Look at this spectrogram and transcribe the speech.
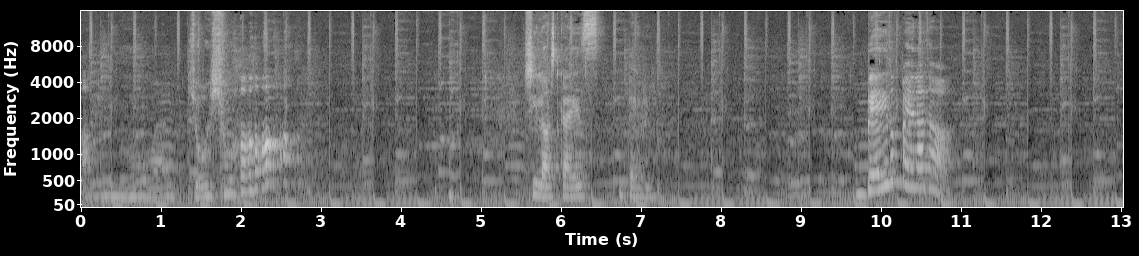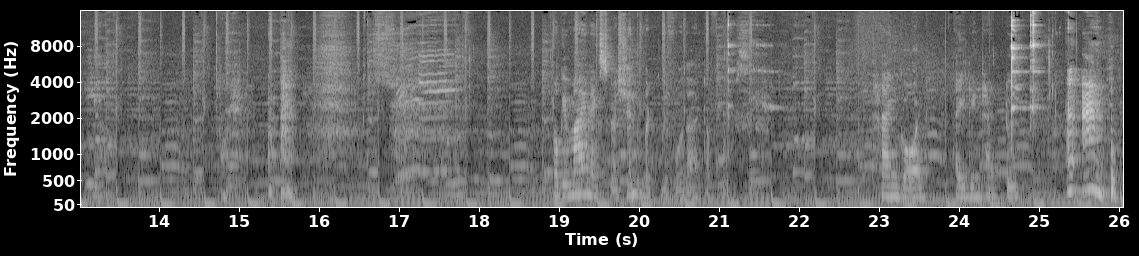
I know one. Joshua. She lost, guys. Very. बेरी तो पहला था Yeah. Okay. okay, my next question, but before that, of course. Thank God I didn't have to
